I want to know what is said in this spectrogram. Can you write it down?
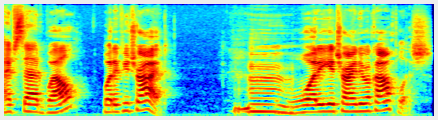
I've said, "Well, what have you tried? Mm. What are you trying to accomplish?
